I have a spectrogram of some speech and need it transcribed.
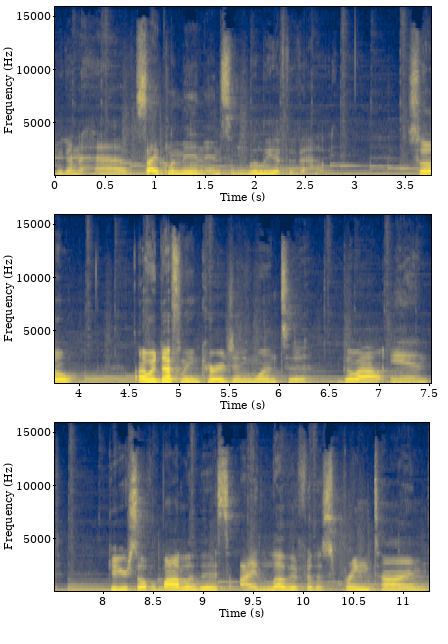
you're gonna have cyclamen and some lily of the valley. So I would definitely encourage anyone to go out and get yourself a bottle of this. I love it for the springtime.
